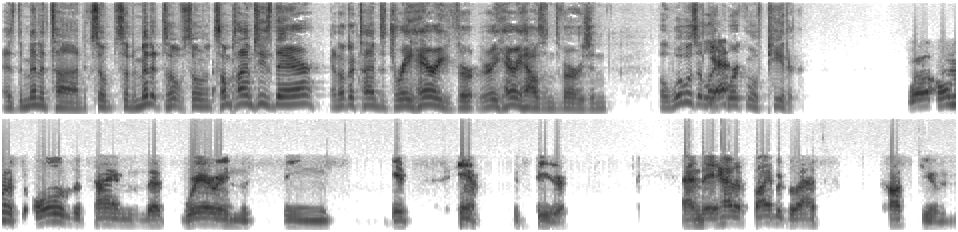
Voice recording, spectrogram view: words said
as the Minotaur. So so the minute so so sometimes he's there, and other times it's Ray Harry ver, Ray Harryhausen's version. But what was it like Yeah. working with Peter? Well, almost all of the time that we're in the scenes, it's him, it's Peter. And they had a fiberglass costume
